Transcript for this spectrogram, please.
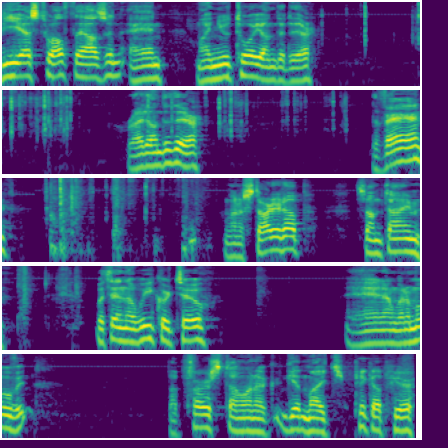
BS 12000 and my new toy under there. Right under there. The van. I'm going to start it up sometime within a week or two. And I'm going to move it. But first I want to get my pickup here.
